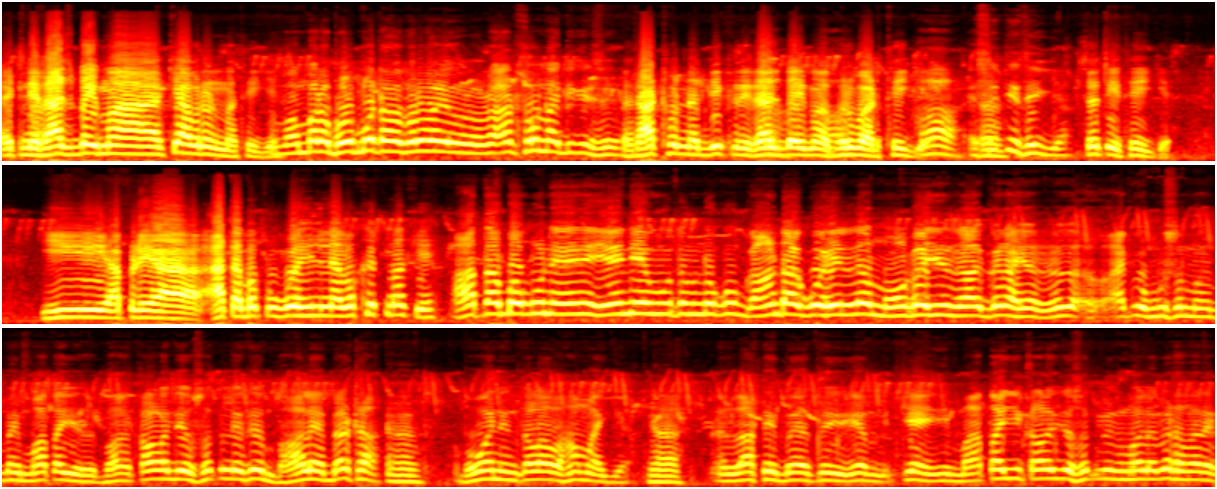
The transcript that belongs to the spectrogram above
એટલે રાજભાઈ માં ક્યાં વરણમાં થઈ ગયા? અમારા મોટા ભરવાડ રાઠોડ ના દીકરી છે. રાઠોડ ના દીકરી રાજભાઈ માં ભરવાડ થઈ ગયા. સતી થઈ ગયા. સતી થઈ ગયા. ઈ આપણે આ આતા બાપુ ગોહિલ ના વખતમાં કે? આતા બાપુ ને એને હું તમને કહું ગાંડા ગોહિલ નોંગાજી ગરાય આપ્યો મુસલમાન ભાઈ માતાજી. કાળાદેવ સકલે છે ભાલે બેઠા. ભવાની તળાવ હામાઈ ગયા. લાઠી બે થઈ એમ કે માતાજી કાળાદેવ સકલે ભાલે બેઠા તારે.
